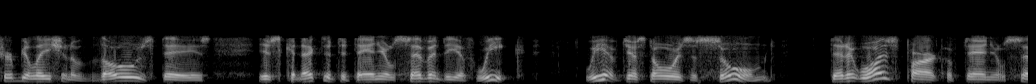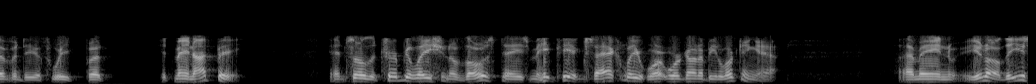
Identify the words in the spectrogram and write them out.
tribulation of those days is connected to Daniel's 70th week. We have just always assumed that it was part of Daniel's 70th week, but it may not be. And so the tribulation of those days may be exactly what we're going to be looking at. I mean, you know, these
